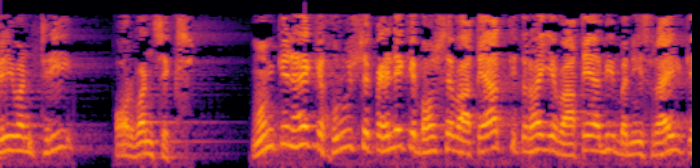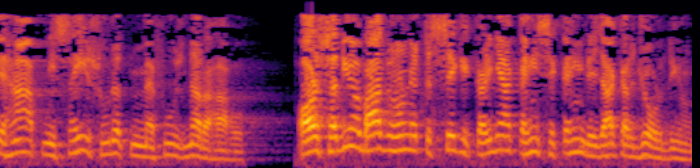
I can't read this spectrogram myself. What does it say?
313 اور 16 ممکن ہے کہ خروج سے پہلے کے بہت سے واقعات کی طرح یہ واقعہ بھی بنی اسرائیل کے ہاں اپنی صحیح صورت میں محفوظ نہ رہا ہو۔ اور صدیوں بعد انہوں نے قصے کی کڑیاں کہیں سے کہیں لے جا کر جوڑ دی ہوں۔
